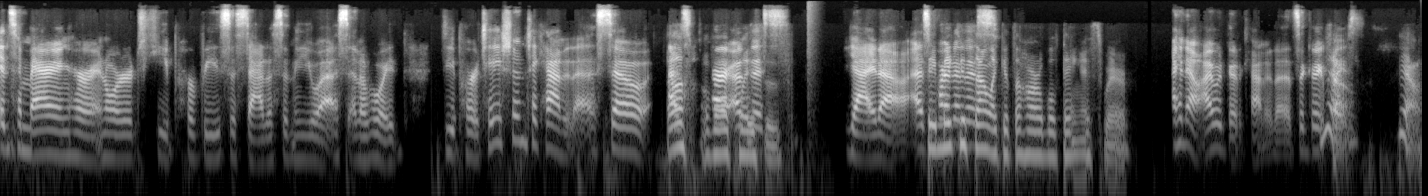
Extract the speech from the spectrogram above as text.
into marrying her in order to keep her visa status in the U.S. and avoid deportation to Canada. So as of all part of places. this, yeah, I know. As They part make of it this, sound like it's a horrible thing, I swear. I know I would go to Canada. It's a great Yeah. place. Yeah.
